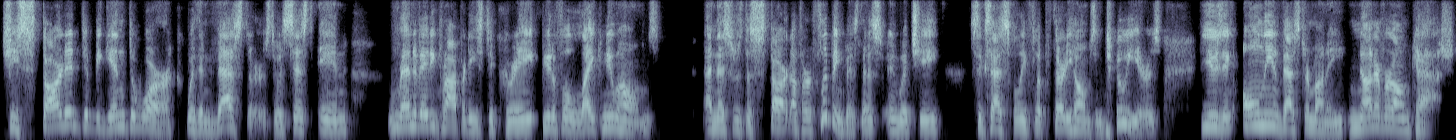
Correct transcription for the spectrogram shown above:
She started to begin to work with investors to assist in renovating properties to create beautiful, like new homes. And this was the start of her flipping business, in which she successfully flipped 30 homes in two years using only investor money, none of her own cash.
